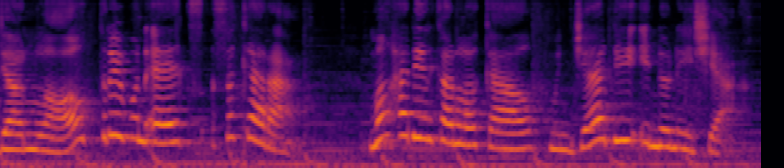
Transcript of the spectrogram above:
Download Tribun X sekarang, menghadirkan lokal menjadi Indonesia.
